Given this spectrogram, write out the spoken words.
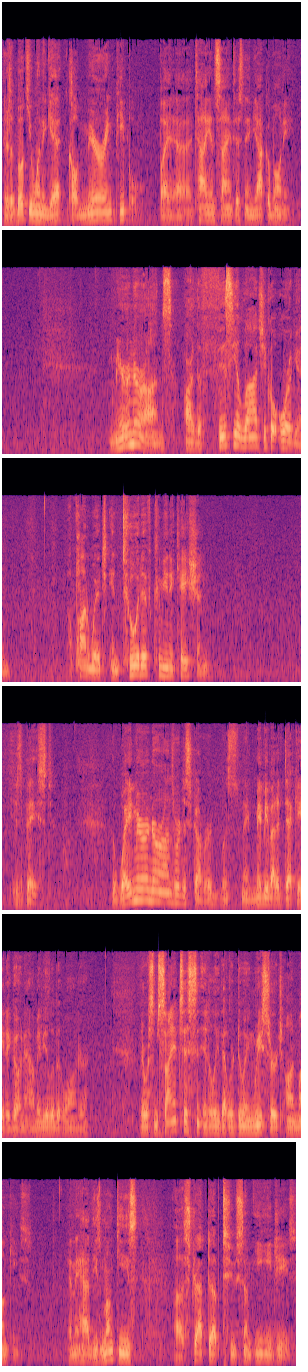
There's a book you want to get called Mirroring People by an Italian scientist named Iacoboni. Mirror neurons are the physiological organ upon which intuitive communication is based. The way mirror neurons were discovered was maybe about a decade ago now, maybe a little bit longer. There were some scientists in Italy that were doing research on monkeys. And they had these monkeys uh, strapped up to some EEGs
